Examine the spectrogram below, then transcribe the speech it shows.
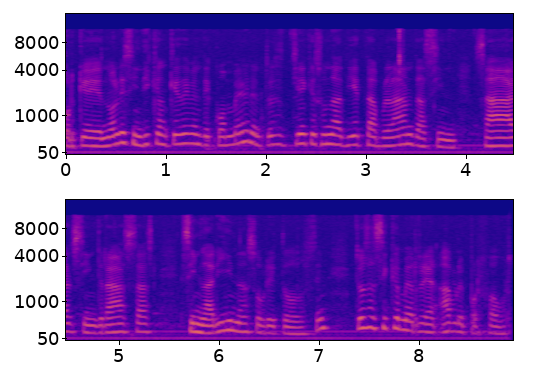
porque no les indican qué deben de comer, entonces tiene que ser una dieta blanda, sin sal, sin grasas, sin harina sobre todo, ¿sí? Entonces sí que me hable, por favor.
